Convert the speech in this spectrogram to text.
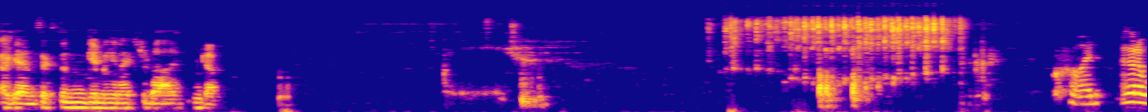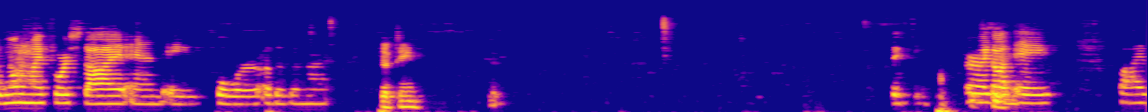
Again, Sixten, give me an extra die. Okay. Crud. I got a one on my force die and a four other than that. Fifteen. Sixty. Or I got a five,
